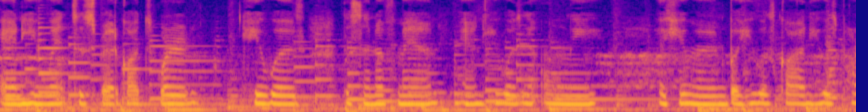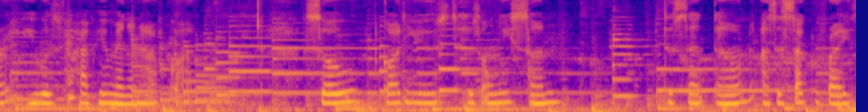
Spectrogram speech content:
and he went to spread God's word. He was the son of man and he wasn't only a human, but he was God. He was part he was half human and half God. So God used his only son to send down as a sacrifice.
